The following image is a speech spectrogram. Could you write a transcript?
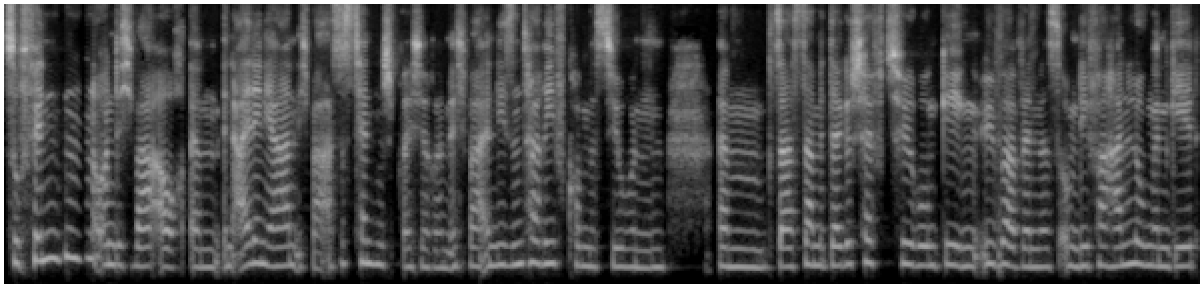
zu finden. Und ich war auch ähm, in all den Jahren, ich war Assistentensprecherin, ich war in diesen Tarifkommissionen, ähm, saß da mit der Geschäftsführung gegenüber, wenn es um die Verhandlungen geht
